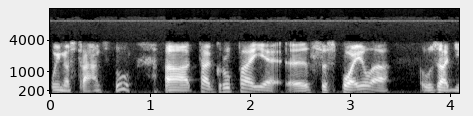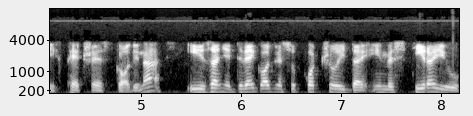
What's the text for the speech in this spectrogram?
u inostranstvu. Uh, ta grupa je uh, se spojila u zadnjih 5-6 godina i zadnje dve godine su počeli da investiraju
